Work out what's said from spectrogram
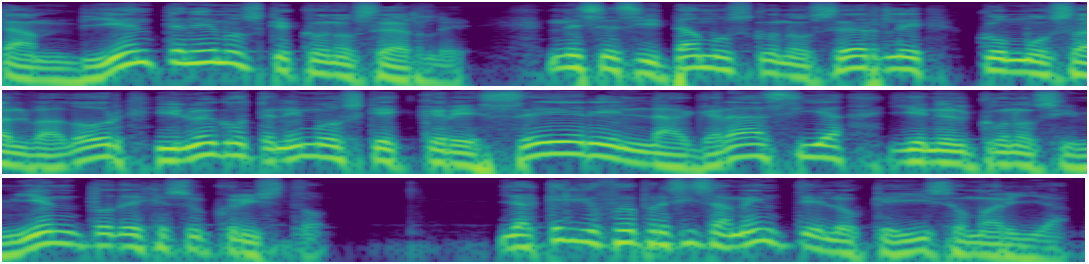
también tenemos que conocerle. Necesitamos conocerle como Salvador y luego tenemos que crecer en la gracia y en el conocimiento de Jesucristo. Y aquello fue precisamente lo que hizo María.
